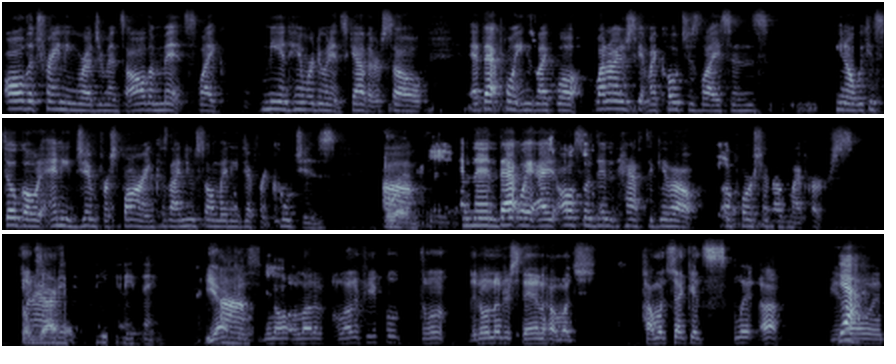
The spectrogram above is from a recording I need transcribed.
all the training regiments, all the mitts, like me and him were doing it together. So at that point, he's like, "Well, why don't I just get my coach's license? You know, we can still go to any gym for sparring because I knew so many different coaches." Um, and then that way, I also didn't have to give out a portion of my purse when I Exactly. already didn't make anything. Yeah, Um, you know a lot of a lot of people don't they don't understand how much how much that gets split up. You Yeah. know, and,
